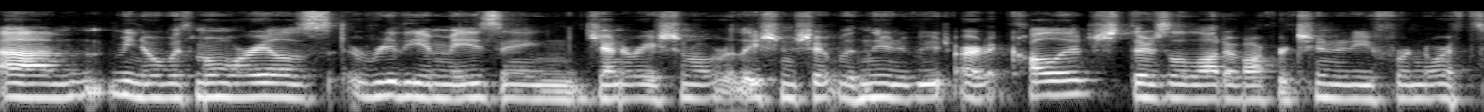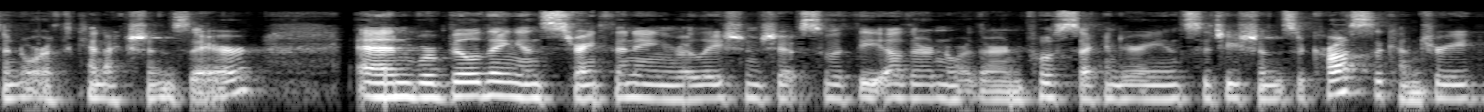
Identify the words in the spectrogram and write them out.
Um, you know, with Memorial's really amazing generational relationship with Nunavut Arctic College, there's a lot of opportunity for north to north connections there. And we're building and strengthening relationships with the other Northern post secondary institutions across the country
